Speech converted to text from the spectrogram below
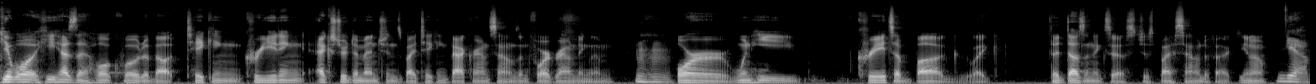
Yeah, well, he has that whole quote about taking, creating extra dimensions by taking background sounds and foregrounding them. Mm-hmm. Or when he creates a bug like that doesn't exist just by sound effect, you know? Yeah,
